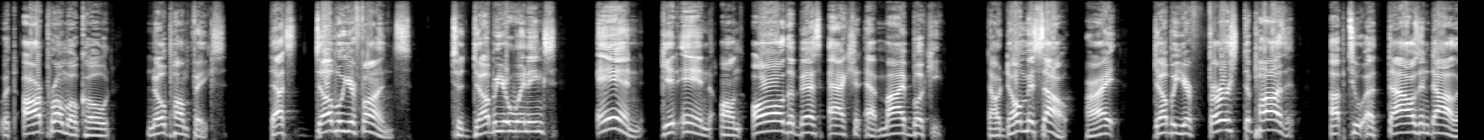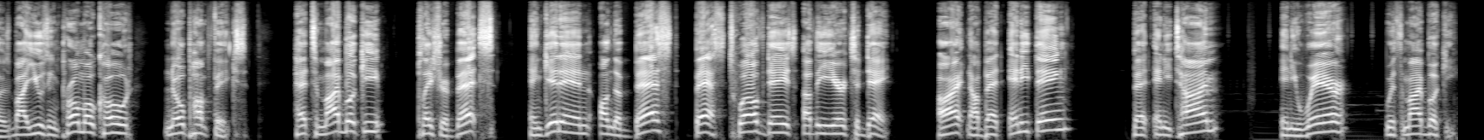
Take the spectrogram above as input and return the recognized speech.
with our promo code no pump fakes. That's double your funds to double your winnings and get in on all the best action at MyBookie. Now don't miss out, all right? Double your first deposit up to $1,000 by using promo code no pump fakes. Head to MyBookie, place your bets and get in on the best best 12 days of the year today. All right? Now bet anything, bet anytime, anywhere with MyBookie.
